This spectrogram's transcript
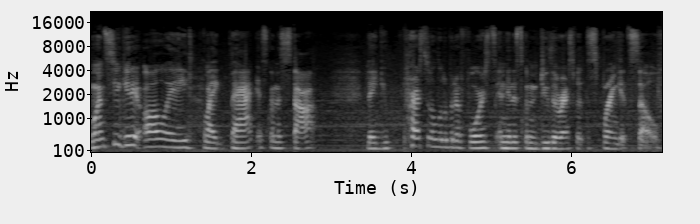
Once you get it all the way like back, it's gonna stop. Then you press it a little bit of force and then it's gonna do the rest with the spring itself.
